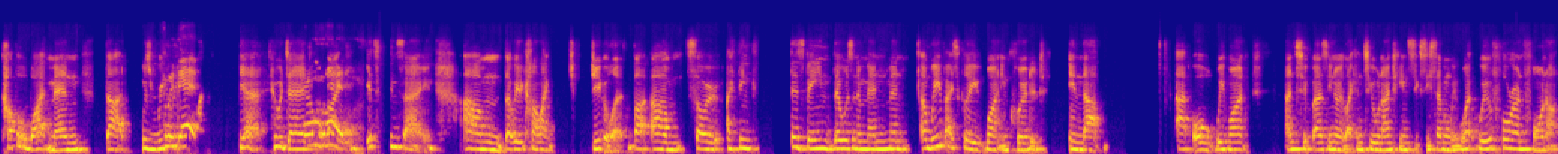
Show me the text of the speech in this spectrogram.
couple of white men that was really, dead. yeah, who are dead. Like, dead. it's insane um, that we can't like jiggle it. But um, so I think there's been there was an amendment, and we basically weren't included in that at all. We weren't until, as you know, like until 1967, we were we were flora and fauna,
